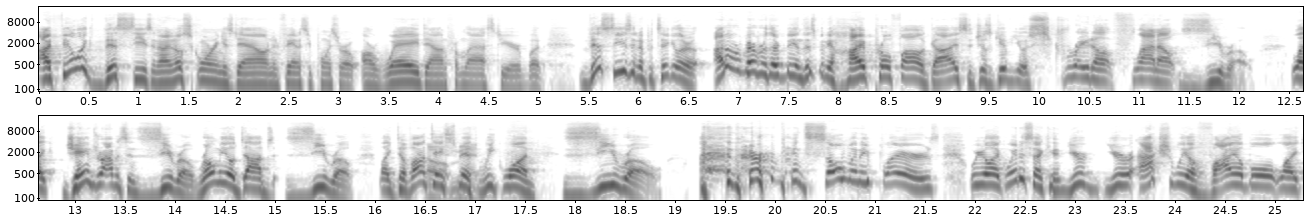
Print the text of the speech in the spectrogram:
i feel like this season i know scoring is down and fantasy points are, are way down from last year but this season in particular i don't remember there being this many high profile guys to just give you a straight up flat out zero. Like james robinson zero. Romeo doubs zero. Like devonta Oh, smith man. week one zero there have been so many players where you're like, wait a second, you're you're actually a viable like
